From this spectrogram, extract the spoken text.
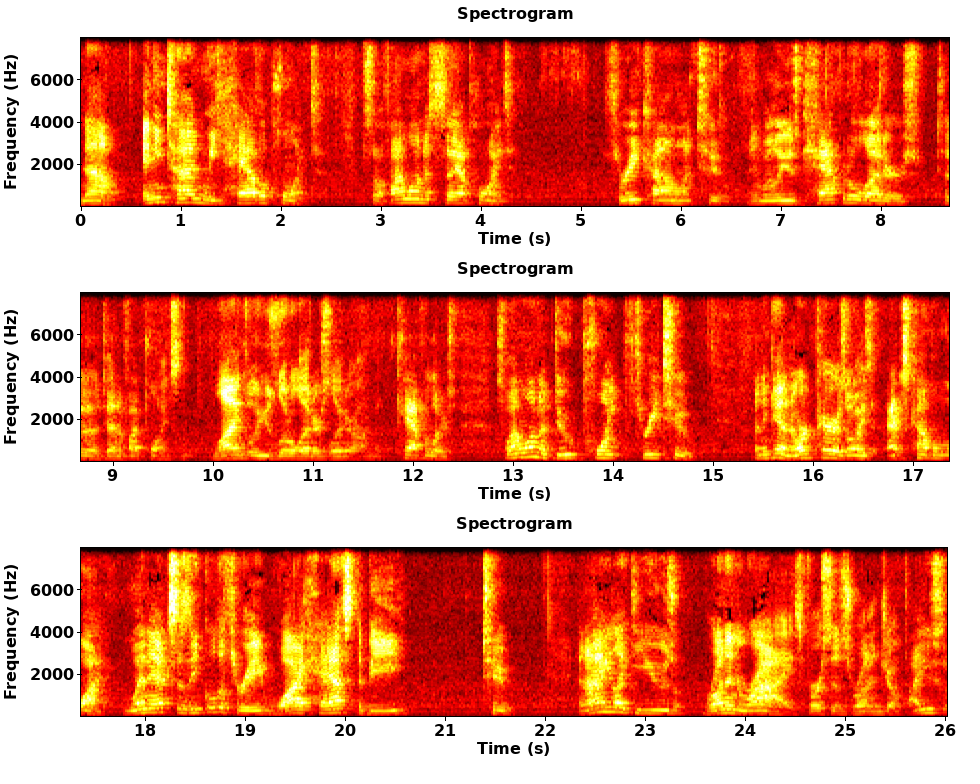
Now, anytime we have a point, so if I want to say a point 3 comma 2, and we'll use capital letters to identify points. Lines we'll use little letters later on, but capital letters. So I want to do point 32. And again, ordered pair is always x comma y. When x is equal to 3, y has to be 2. And I like to use run and rise versus run and jump. I use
